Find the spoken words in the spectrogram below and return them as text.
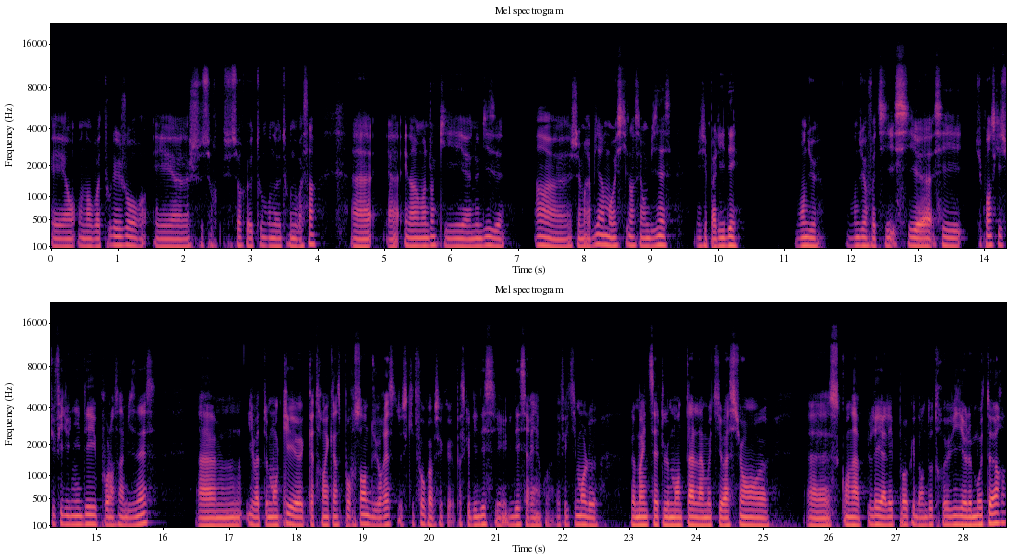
et on, on en voit tous les jours et euh, je, suis sûr, je suis sûr que tout le monde, tout le monde voit ça. Il y a énormément de gens qui nous disent ah, J'aimerais bien moi aussi lancer mon business, mais j'ai pas l'idée. Mon Dieu. Mon Dieu, en fait, si, si, si tu penses qu'il suffit d'une idée pour lancer un business, euh, il va te manquer euh, 95% du reste de ce qu'il te faut. Quoi, parce que, parce que l'idée, c'est l'idée, c'est rien. Quoi. Effectivement, le, le mindset, le mental, la motivation, euh, euh, ce qu'on appelait à l'époque dans d'autres vies euh, le moteur,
